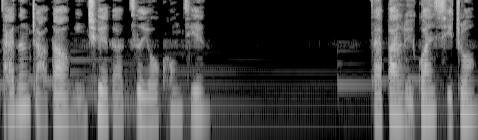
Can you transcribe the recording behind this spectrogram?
才能找到明确的自由空间。在伴侣关系中。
